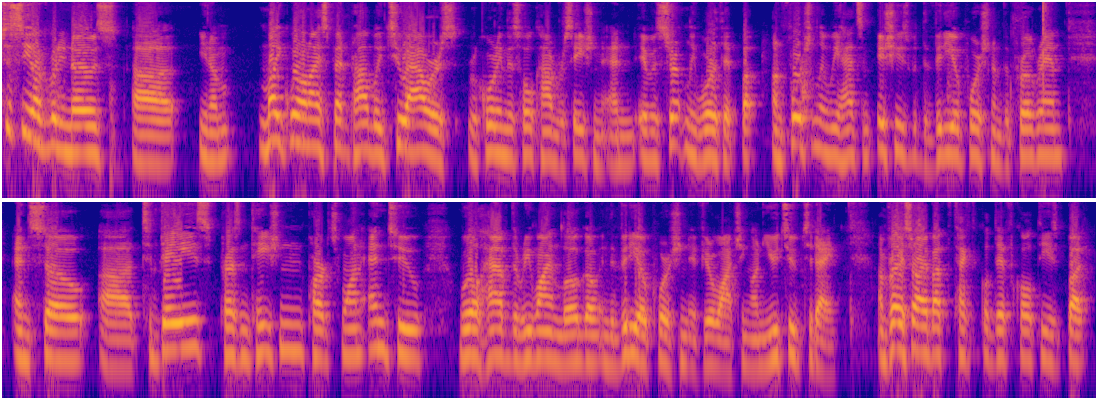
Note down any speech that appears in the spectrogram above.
Just so everybody knows, uh, you know, Mike, Will, and I spent probably two hours recording this whole conversation, and it was certainly worth it. But unfortunately, we had some issues with the video portion of the program. And so uh, today's presentation, parts one and two, will have the WreWind logo in the video portion if you're watching on YouTube today. I'm very sorry about the technical difficulties, but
